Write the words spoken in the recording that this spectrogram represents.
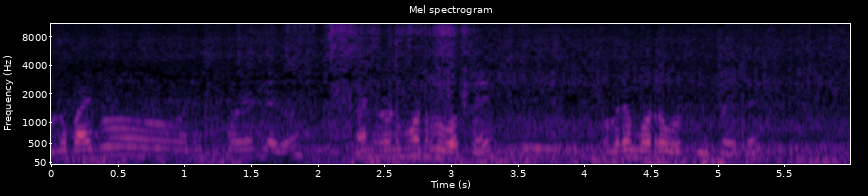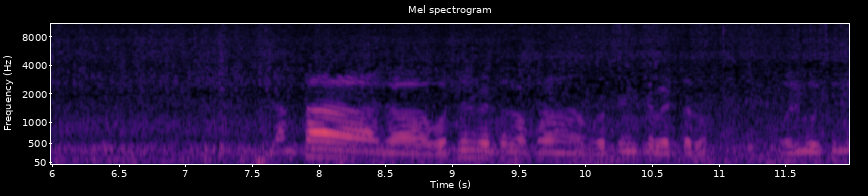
ఒక పైపు నుంచి పోయట్లేదు కానీ రెండు మోటార్లు వస్తాయి ఒకటే మోటార్ వస్తుంది ఇప్పుడైతే. ఇదంతా వర్షం పెడతారు ఒక వర్షం ఇట్లా పెడతారు. ఒరిగి వచ్చింది.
